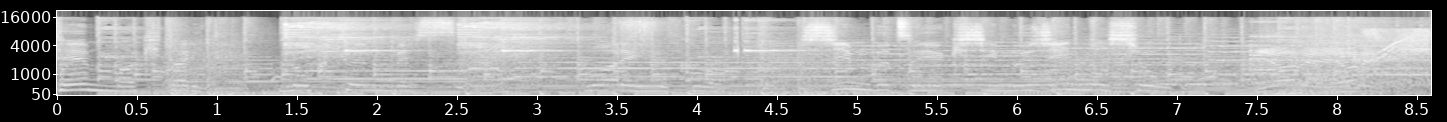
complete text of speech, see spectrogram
天魔来たりて六天滅す我行くは神仏行きし無人の勝負やれやれ。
